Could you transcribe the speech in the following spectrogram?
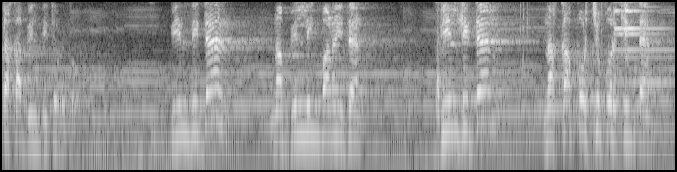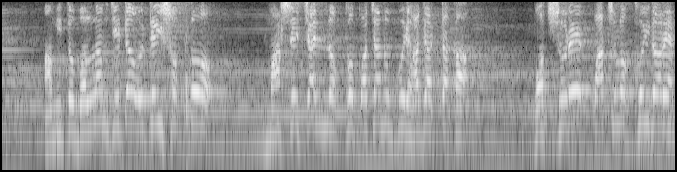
টাকা বিল দিতে হতো। বিল দিতেন না বিল্ডিং বানাইতেন? বিল দিতেন না কাপড় চোপড় কিনতেন? আমি তো বললাম যেটা ওইটাই সত্য। মাসে চার লক্ষ পঁচানব্বই হাজার টাকা। বৎসরে পাঁচ লক্ষই ধরেন।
